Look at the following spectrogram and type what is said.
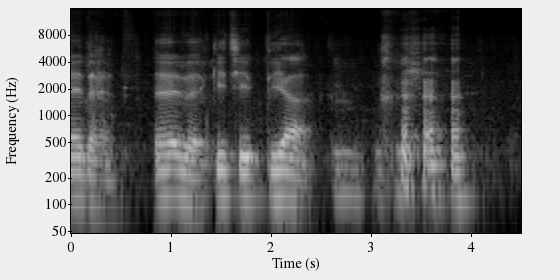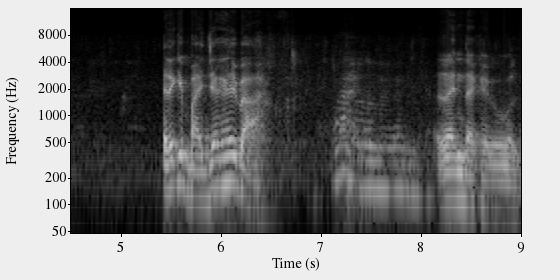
এই দেখেন এই দেখ কি চিপ দিয়া এটা কি বাইজা খাইবা? রাইন্দা খাইবো বলে।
